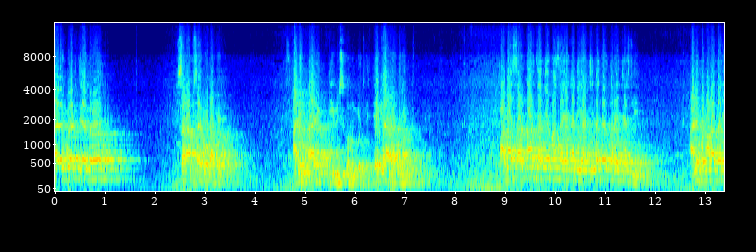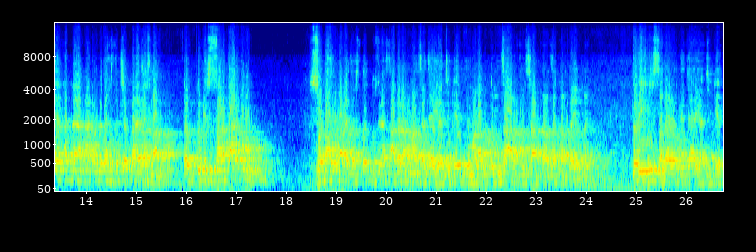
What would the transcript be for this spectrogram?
ऍडव्होकेट जनरल सराफ साहेब उभा केले. आणि तारीख तेवीस करून घेतली. एका रात्रीत आता सरकारचा नियम असा एखादी याचिका जर करायची असली आणि तुम्हाला जर एखाद्या मॅटरमध्ये हस्तक्षेप करायचा असला तर तुम्ही सरकार म्हणून स्वतः उभारायचं असतं. दुसऱ्या साधारण माणसाच्या याचिकेत तुम्हाला तुमचा अर्ज सरकारचा करता येत नाही. तरीही सदावर्तीच्या याचिकेत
